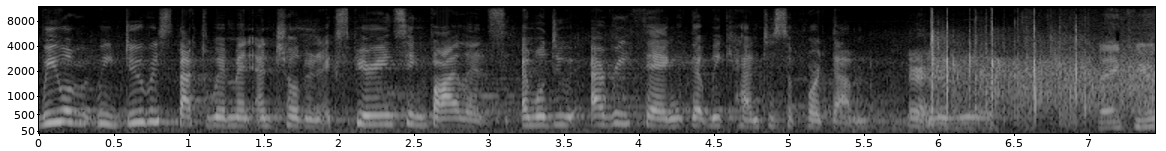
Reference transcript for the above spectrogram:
We, will, we do respect women and children experiencing violence and will do everything that we can to support them. Thank you.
